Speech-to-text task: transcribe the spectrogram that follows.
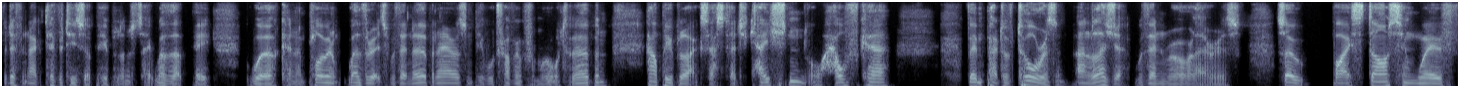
the different activities that people undertake, whether that be work and employment, whether it's within urban areas and people traveling from rural to urban, how people access education or healthcare, the impact of tourism and leisure within rural areas. So by starting with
